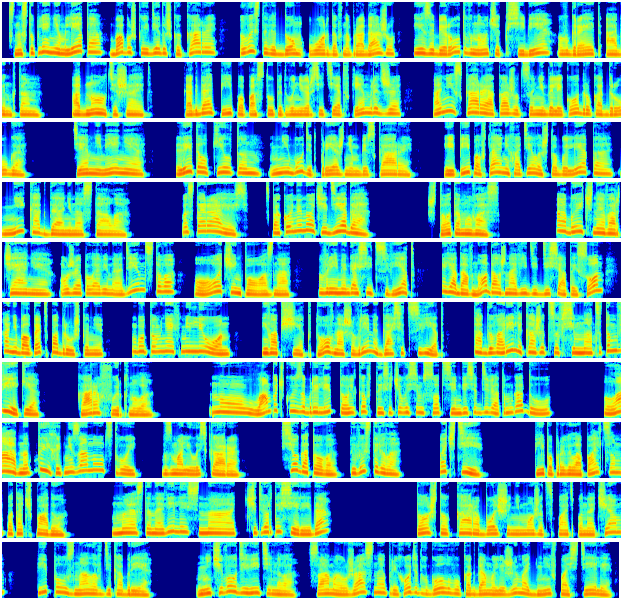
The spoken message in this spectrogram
С наступлением лета бабушка и дедушка Кары выставят дом Уордов на продажу и заберут внучек к себе в Грейт Абингтон. Одно утешает. Когда Пипа поступит в университет в Кембридже, они с Карой окажутся недалеко друг от друга. Тем не менее, Литл Килтон не будет прежним без Кары, и Пипа втайне хотела, чтобы лето никогда не настало. «Постараюсь. Спокойной ночи, деда!» «Что там у вас?» «Обычное ворчание. Уже половина одиннадцатого. Очень поздно. Время гасить свет. Я давно должна видеть десятый сон, а не болтать с подружками. Будто у меня их миллион. И вообще, кто в наше время гасит свет? Так говорили, кажется, в семнадцатом веке. Кара фыркнула. Ну, лампочку изобрели только в 1879 году. «Ладно, ты хоть не занудствуй», — взмолилась Кара. Все готово, ты выставила?» «Почти». Пипа провела пальцем по тачпаду. «Мы остановились на четвертой серии, да?» То, что Кара больше не может спать по ночам, Пипа узнала в декабре. Ничего удивительного, самое ужасное приходит в голову, когда мы лежим одни в постели.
